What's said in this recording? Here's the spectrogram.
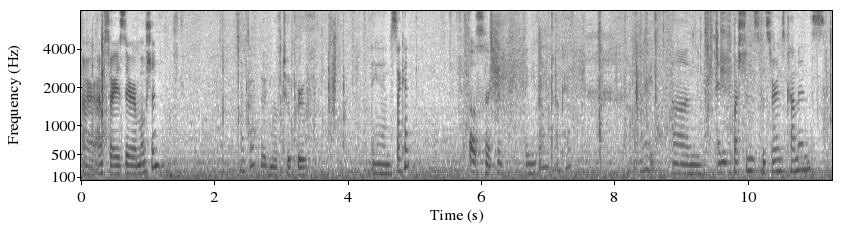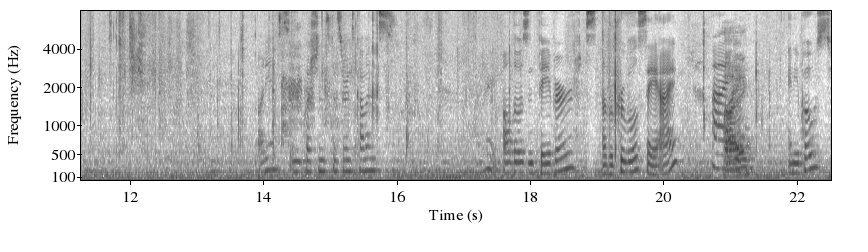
or, I'm sorry, is there a motion? Okay, I would move to approve. and a second? I'll second. Any vote? Okay. All right, um, any questions, concerns, comments? Audience, any questions, concerns, comments? All right, all those in favor of approval, say aye. Aye. Any opposed?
